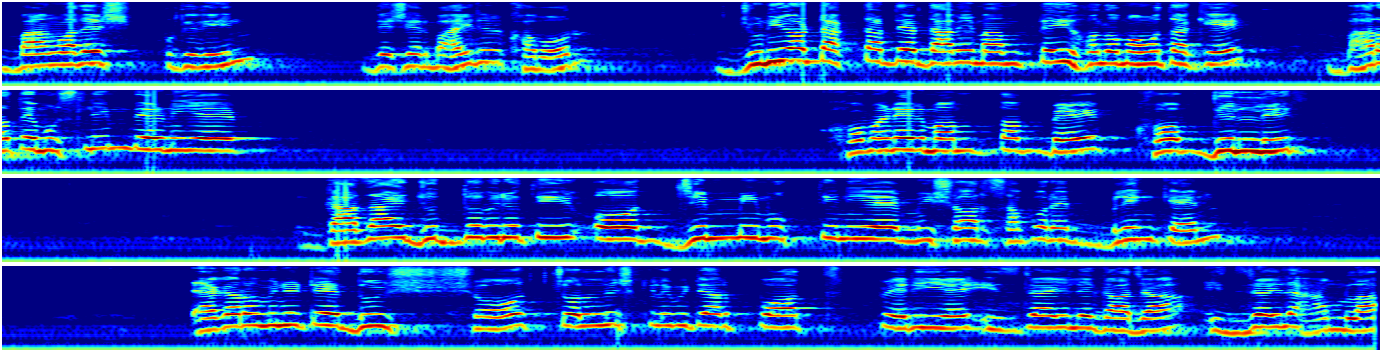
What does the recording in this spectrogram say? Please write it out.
বাংলাদেশ প্রতিদিন দেশের বাইরের খবর, জুনিয়র ডাক্তারদের দাবি মানতেই হলো মমতাকে, ভারতে মুসলিমদের নিয়ে খোমেনের মন্তব্যে ক্ষোভ দিল্লির গাজায় যুদ্ধবিরতি ও জিম্মি মুক্তি নিয়ে মিশর সফরে ব্লিংকেন। এগারো মিনিটে দুশো চল্লিশ কিলোমিটার পথ পেরিয়ে ইসরায়েলে গাজা, ইসরায়েলে হামলা।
